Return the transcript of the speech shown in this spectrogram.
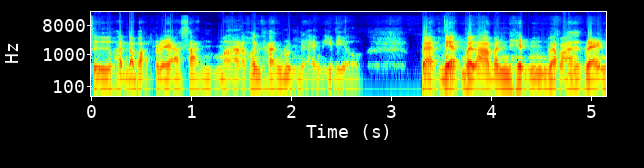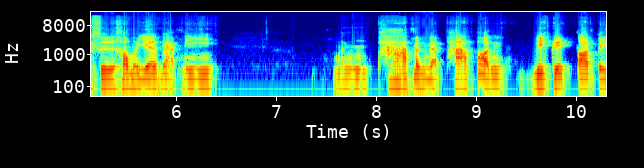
ซื้อพันธบัตรระยะสั้นมาค่อนข้างรุนแรงทีเดียว แบบเนี้ยเวลามันเห็นแบบว่าแรงซื้อเข้ามาเยอะแบบนี้ มันภาพมันแบบภาพตอนวิกฤตตอนปี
